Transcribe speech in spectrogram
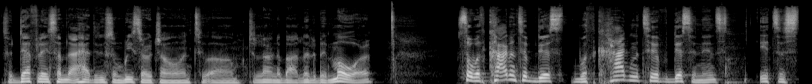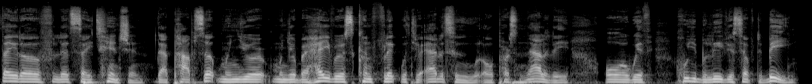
So definitely something I had to do some research on to um, to learn about a little bit more. So with cognitive dis with cognitive dissonance, it's a state of let's say tension that pops up when your when your behaviors conflict with your attitude or personality or with who you believe yourself to be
